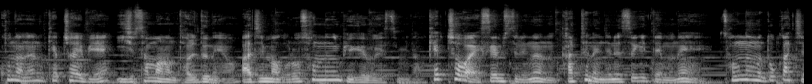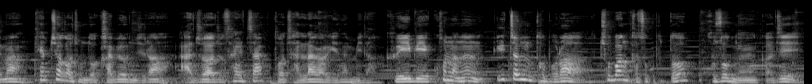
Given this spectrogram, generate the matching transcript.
코나는 캡처에 비해 23만 원 덜 드네요. 마지막으로 성능 비교해 보겠습니다. 캡처와 XM3는 같은 엔진을 쓰기 때문에 성능은 똑같 지만 캡처가 좀 더 가벼운지라 아주 아주 살짝 더 잘 나가긴 합니다. 그에 비해 코나는 1.6 터보라 초반 가속부터 고속 영역까지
